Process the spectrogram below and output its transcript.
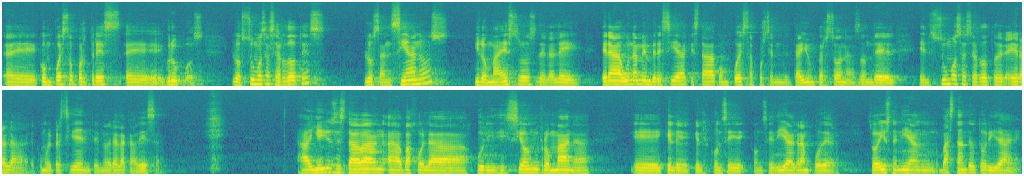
eh, compuesto por tres eh, grupos, los sumos sacerdotes, los ancianos y los maestros de la ley. Era una membresía que estaba compuesta por 71 personas, donde el, sumo sacerdote era como el presidente, no era la cabeza. Y ellos estaban ah, bajo la jurisdicción romana eh, que, les concedía gran poder ellos tenían bastante autoridad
